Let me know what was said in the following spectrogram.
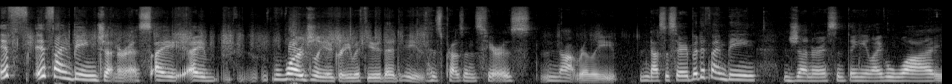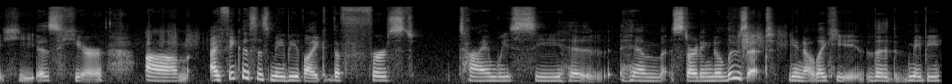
If if I'm being generous, I, I largely agree with you that he, his presence here is not really necessary. But if I'm being generous and thinking like why he is here, um, I think this is maybe like the first time we see his, him starting to lose it you know like he the maybe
